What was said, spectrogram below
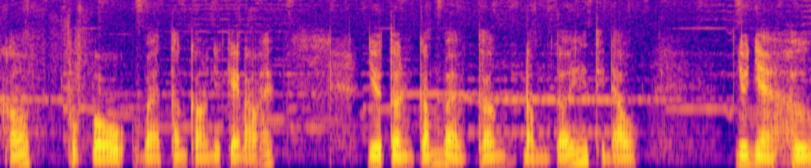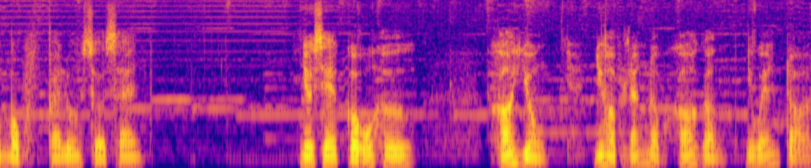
khó phục vụ và thân còn như kẻ bảo ác. Như tên cấm vào thân, động tới thì đau. Như nhà hư mục phải luôn sửa sang. Như xe cũ hư, khó dùng, như hộp rắn độc khó gần, như quán trọ,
